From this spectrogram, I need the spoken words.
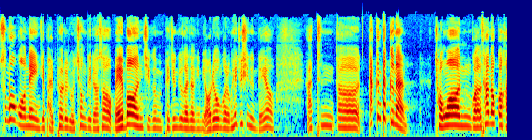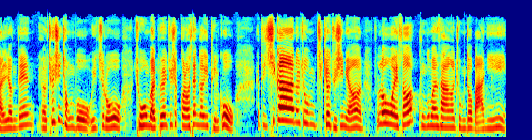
수목원에 이제 발표를 요청드려서 매번 지금 배준규 과장님이 어려운 걸음 해주시는데요. 하여튼 어, 따끈따끈한 정원과 산업과 관련된 어, 최신 정보 위주로 좋은 발표해 주실 거라고 생각이 들고 하여튼 시간을 좀 지켜주시면 플로어에서 궁금한 사항을 좀 더 많이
